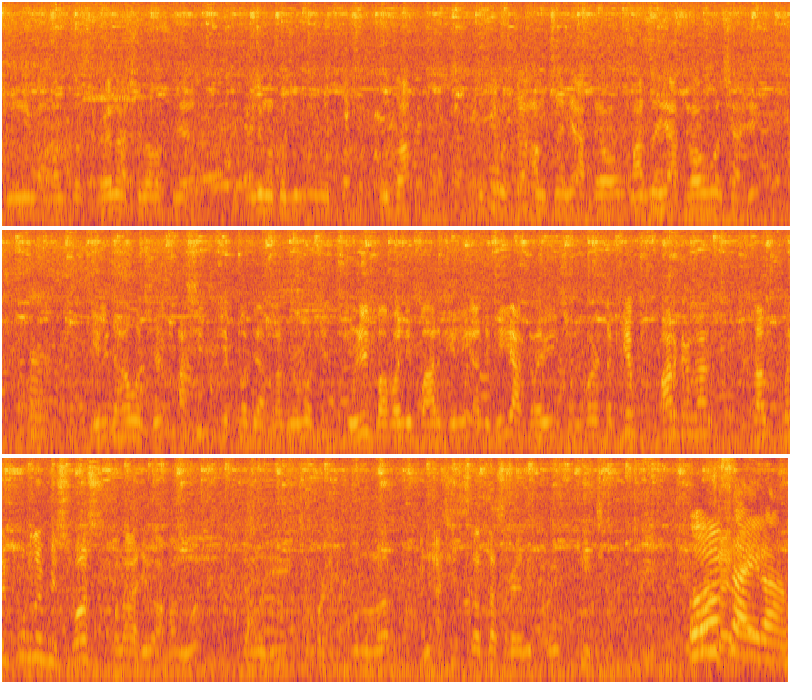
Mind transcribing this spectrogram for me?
आणि बाबांचा सगळ्यांना आशीर्वाद असल्या पहिली महत्त्वाची होता दुसरी गोष्ट आमचं हे अकरावं माझं हे अकरावं वर्ष आहे. गेली दहा वर्ष अशीच एक पदयात्रा व्यवस्थित सुरळीत बाबांनी पार केली आणि ही अकरावी शंभर टक्के पार करण्याचा परिपूर्ण विश्वास मला आहे बाबांवर. त्यामुळे ही शंभर टक्के पूर्ण होणार. आणि अशीच श्रद्धा सगळ्यांनी करावी इच्छा ओम साईराम.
